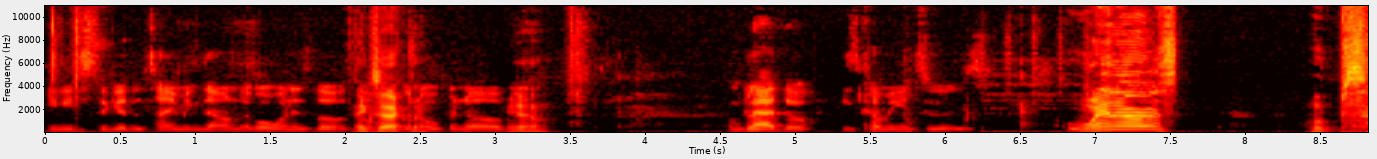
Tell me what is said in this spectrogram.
he needs to get the timing down. Like, oh, when is the, the Exactly. going to open up? Yeah. I'm glad though he's coming into his. Winners. Oops.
